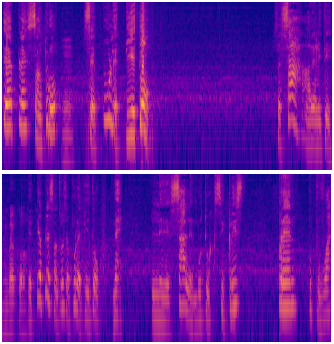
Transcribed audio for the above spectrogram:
temples centraux, hmm. c'est pour les piétons. C'est ça en réalité. Les temples centraux, c'est pour les piétons. Mais les, ça, les motocyclistes prennent pour pouvoir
